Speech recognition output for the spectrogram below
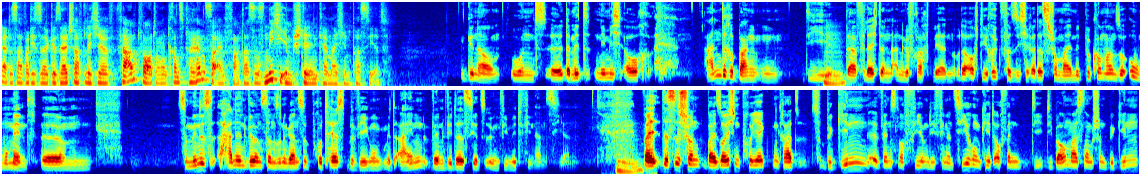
Ja, das ist einfach diese gesellschaftliche Verantwortung und Transparenz einfach, dass es nicht im stillen Kämmerchen passiert. Genau. Und äh, damit nämlich auch andere Banken, die mhm. da vielleicht dann angefragt werden, oder auch die Rückversicherer das schon mal mitbekommen haben, so, oh Moment, ähm, zumindest handeln wir uns dann so eine ganze Protestbewegung mit ein, wenn wir das jetzt irgendwie mitfinanzieren. Mhm. Weil das ist schon bei solchen Projekten gerade zu Beginn, äh, wenn es noch viel um die Finanzierung geht, auch wenn die, die Baumaßnahmen schon beginnen,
